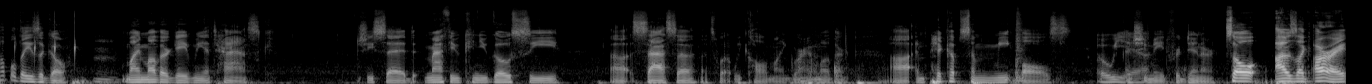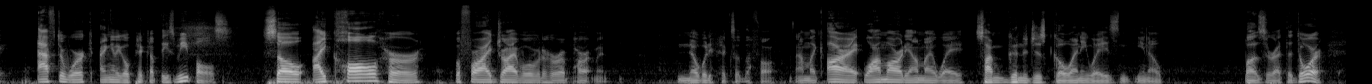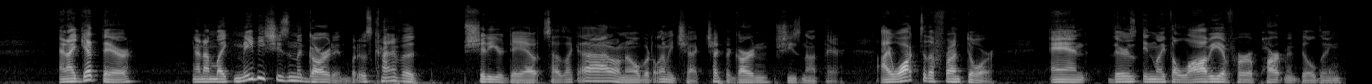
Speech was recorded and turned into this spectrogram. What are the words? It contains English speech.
couple days ago, my mother gave me a task. She said, Matthew, can you go see uh, Sasa? That's what we call my grandmother. Uh, and pick up some meatballs Oh yeah. that she made for dinner. So I was like, all right, after work, I'm going to go pick up these meatballs. So I call her before I drive over to her apartment. Nobody picks up the phone. And I'm like, all right, well, I'm already on my way. So I'm going to just go anyways and, you know, buzz her at the door. And I get there and I'm like, maybe she's in the garden, but it was kind of a shittier day out. So I was like, ah, I don't know, but let me check. Check the garden. She's not there. I walk to the front door and there's in like the lobby of her apartment building,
